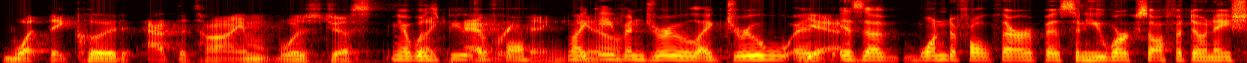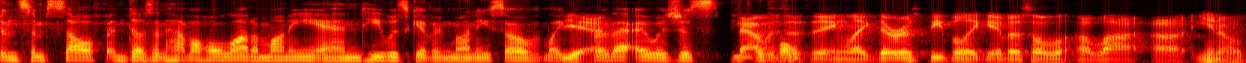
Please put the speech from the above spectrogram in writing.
what they could at the time was just, It was like, beautiful. everything. you like know? even Drew, like Drew uh, Yeah. is a wonderful therapist and he works off of donations himself and doesn't have a whole lot of money and he was giving money. So like Yeah. for that, it was just that was the thing. Like there was people that gave us a, a lot, uh, you know,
